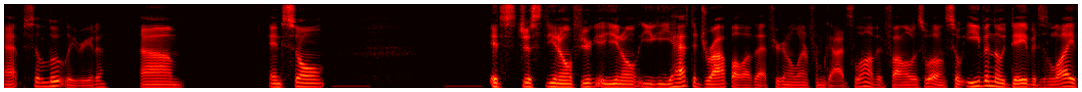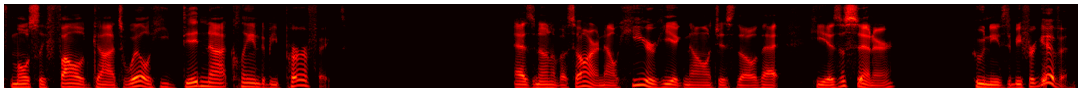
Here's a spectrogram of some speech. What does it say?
Absolutely, Rita. Um, and so it's just, you know, if you're, you know, you, you have to drop all of that if you're going to learn from God's love and follow his will. And so even though David's life mostly followed God's will, he did not claim to be perfect, as none of us are. Now, here he acknowledges, though, that he is a sinner who needs to be forgiven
